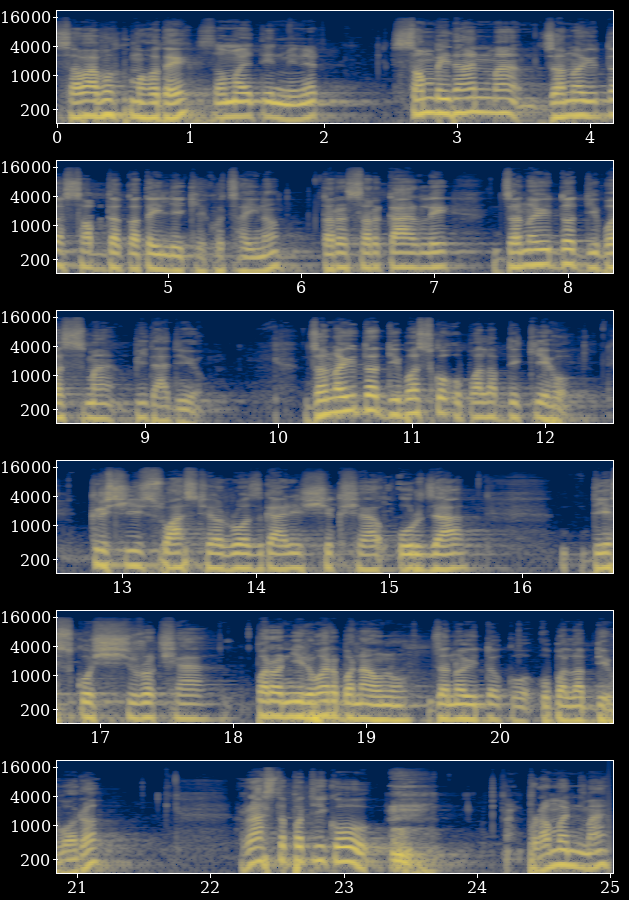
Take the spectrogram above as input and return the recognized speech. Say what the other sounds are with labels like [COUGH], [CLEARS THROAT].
सभामुख महोदय समय तिन मिनट। संविधानमा जनयुद्ध शब्द कतै लेखेको छैन तर सरकारले जनयुद्ध दिवसमा बिदा दियो। जनयुद्ध दिवसको उपलब्धि के हो? कृषि स्वास्थ्य रोजगारी शिक्षा ऊर्जा देशको सुरक्षा परनिर्भर बनाउनु जनयुद्धको उपलब्धि हो र राष्ट्रपतिको [CLEARS THROAT] भ्रमणमा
